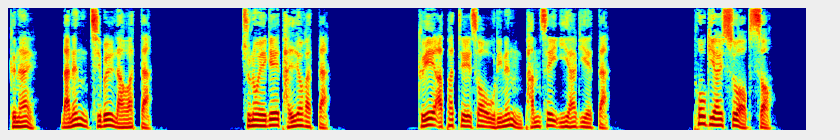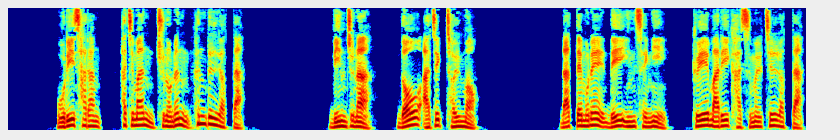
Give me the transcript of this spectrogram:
그날, 나는 집을 나왔다. 준호에게 달려갔다. 그의 아파트에서 우리는 밤새 이야기했다. 포기할 수 없어. 우리 사랑, 하지만 준호는 흔들렸다. 민준아, 너 아직 젊어. 나 때문에 내 인생이 그의 말이 가슴을 찔렀다.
